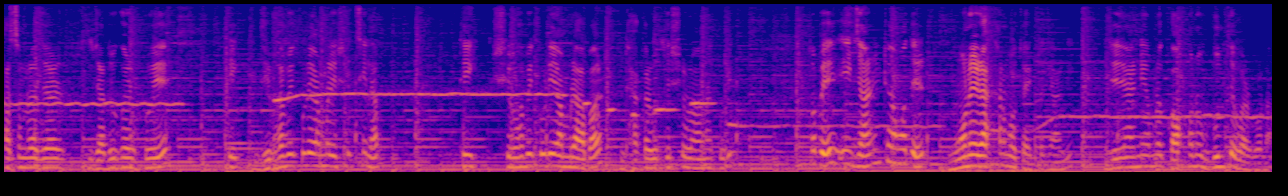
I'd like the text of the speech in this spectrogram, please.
হাসান রাজার জাদুঘর হয়ে ঠিক যেভাবে করে আমরা এসেছিলাম, ঠিক সেভাবে করে আমরা আবার ঢাকার উদ্দেশ্যে রওনা করি। তবে এই জার্নিটা আমাদের মনে রাখার মতো একটা জার্নি। যে জার্নি আমরা কখনো ভুলতে পারব না।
